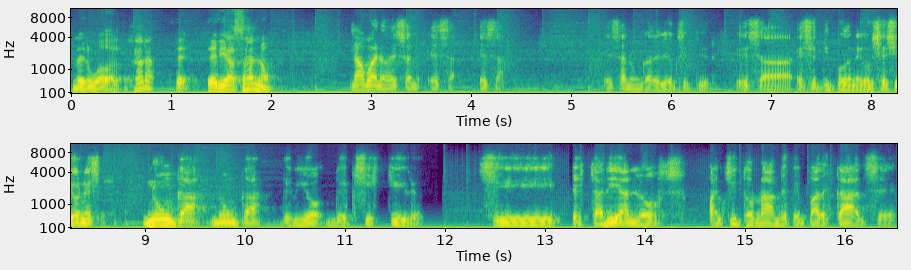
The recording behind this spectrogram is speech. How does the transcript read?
Del Guadalajara. Sería sano. No, bueno, esa, esa, esa, esa nunca debió existir. Esa, ese tipo de negociaciones nunca, nunca debió de existir. Si estarían los Panchito Hernández, que en paz descanse,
